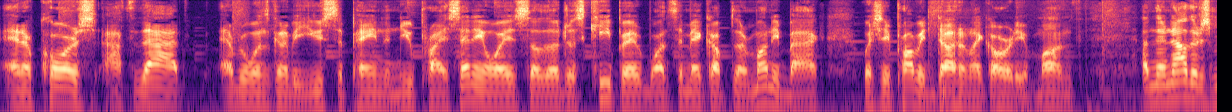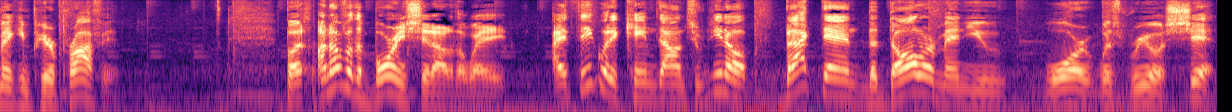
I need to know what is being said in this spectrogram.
And of course, after that, everyone's going to be used to paying the new price anyway, so they'll just keep it once they make up their money back, which they probably done in like already a month. And then now they're just making pure profit. But enough of the boring shit out of the way. I think when it came down to, you know, back then the dollar menu war was real shit.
